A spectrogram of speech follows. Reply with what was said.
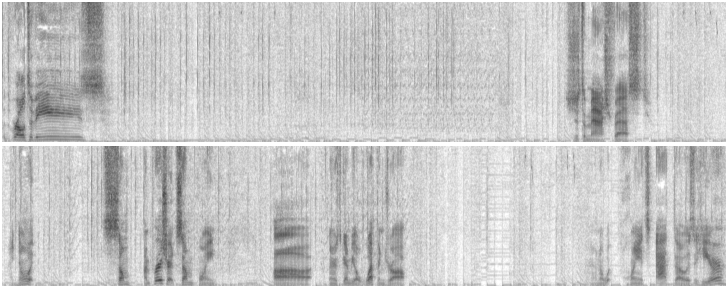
with relative ease. Just a mash fest. I know it. Some, I'm pretty sure at some point, uh, there's gonna be a weapon drop I don't know what point it's at, though. Is it here?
